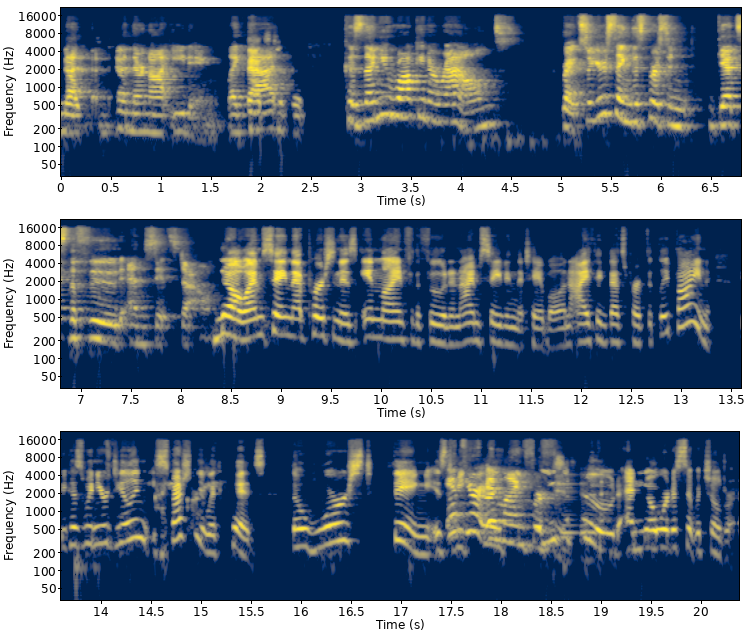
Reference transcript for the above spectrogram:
No, that- and they're not eating like that's that. Because then you're walking around. Right. So you're saying this person gets the food and sits down. No, I'm saying that person is in line for the food and I'm saving the table. And I think that's perfectly fine because when you're dealing, especially with kids, the worst thing is to If be you're in line for food, food and nowhere to sit with children.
